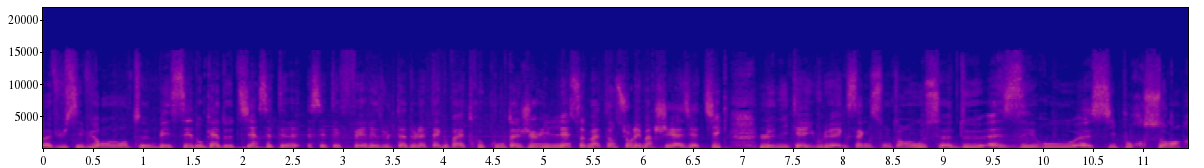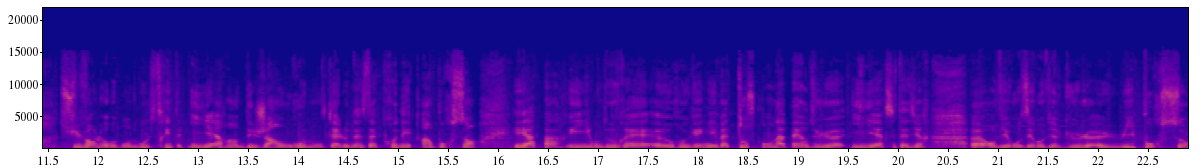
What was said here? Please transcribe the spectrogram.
a vu ses ventes baisser. Donc, à deux tiers, cet effet résultat de la tech va être contagieux. Il l'est ce matin sur les marchés asiatiques. Le Nikkei ou le Hang Seng sont en hausse de 0,6%. Suivant le rebond de Wall Street hier, hein, déjà on remontait, le Nasdaq prenait 1%. Et à Paris, on devrait euh, regagner bah, tout ce qu'on a perdu euh, hier, c'est-à-dire euh, environ 0,8%.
